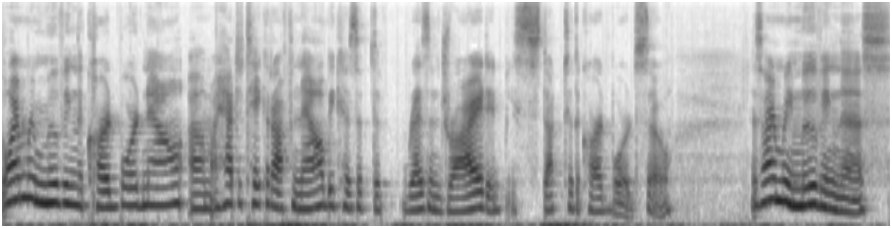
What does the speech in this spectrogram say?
So I'm removing the cardboard now. Um, I had to take it off now because if the resin dried, it'd be stuck to the cardboard. So as I'm removing this,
